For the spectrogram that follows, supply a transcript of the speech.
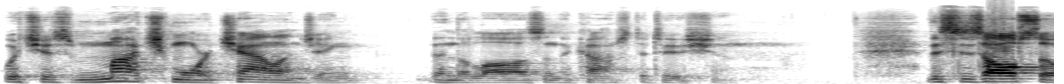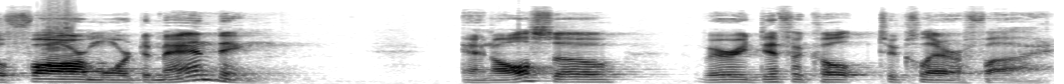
which is much more challenging than the laws in the Constitution. This is also far more demanding and also very difficult to clarify.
